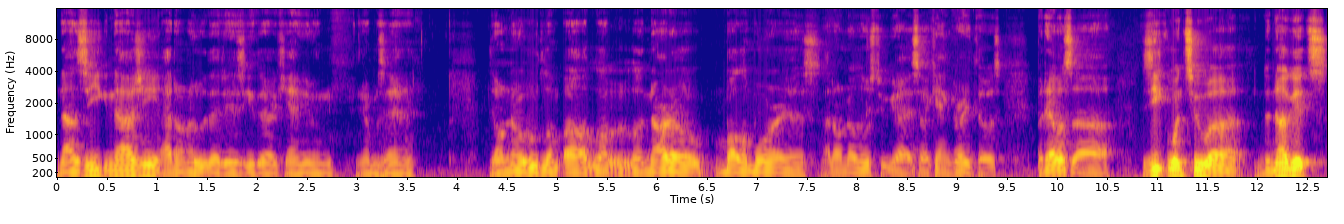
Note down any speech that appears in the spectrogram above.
Now Zeke Nnaji, I don't know who that is either. I can't even. You know what I'm saying. Don't know who uh, Leonardo Baltimore is. I don't know those two guys, so I can't grade those. But that was uh, Zeke went to uh, the Nuggets.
